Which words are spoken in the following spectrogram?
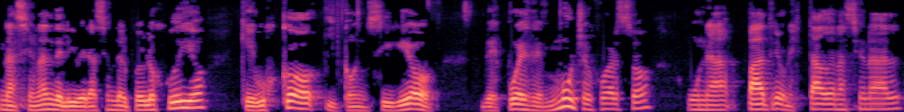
nacional de liberación del pueblo judío que buscó y consiguió, después de mucho esfuerzo, una patria, un Estado nacional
